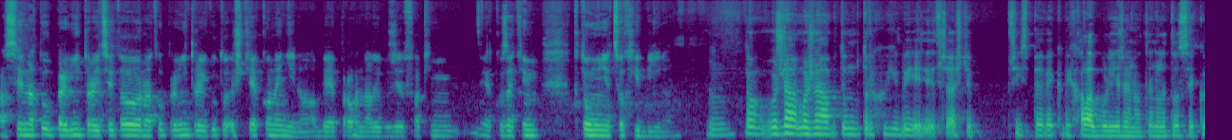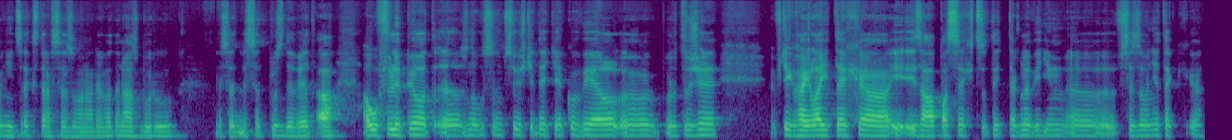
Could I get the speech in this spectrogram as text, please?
asi na tu první trojici to, na tu první trojku to ještě jako není, no, aby je prohnali, protože fakt jim jako zatím k tomu něco chybí. No, hmm, no možná, možná tomu trochu chybí třeba ještě příspěvek Michala Bulíře, no, ten letos jako nic extra sezóna, 19 bodů, 10, 10 plus 9 a, a u Filipio eh, znovu jsem si ještě teď jako vyjel, eh, protože v těch highlightech a i, i zápasech, co teď takhle vidím eh, v sezóně, tak eh,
